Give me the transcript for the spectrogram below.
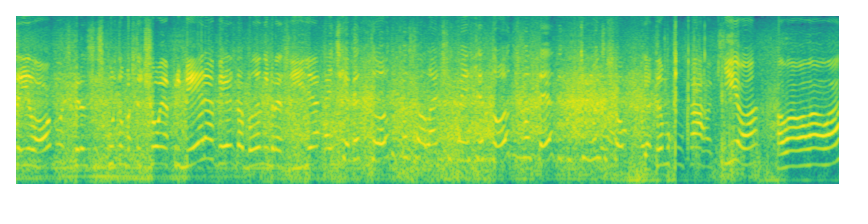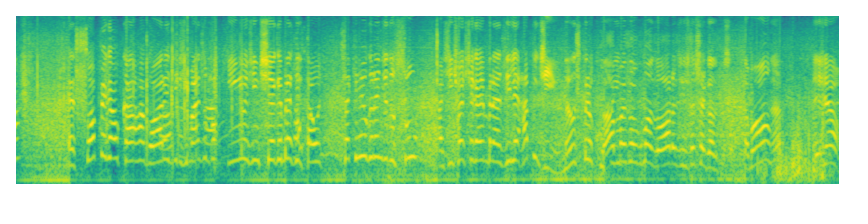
vocês aí logo. Esperamos que vocês curtam bastante show. É a primeira vez da banda em Brasília. A gente quer ver todo o pessoal lá, a gente quer conhecer todos vocês e curtir muito show. Já estamos com o carro aqui, ó. Olha lá, olha lá, olha lá. É só pegar o carro agora e dirigir mais um pouquinho, a gente chega em Brasília. Tá, isso aqui no Rio Grande do Sul, a gente vai chegar em Brasília rapidinho, não se preocupe. Dá mais algumas horas, a gente tá chegando, pessoal. Tá bom? Né? Beijão.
